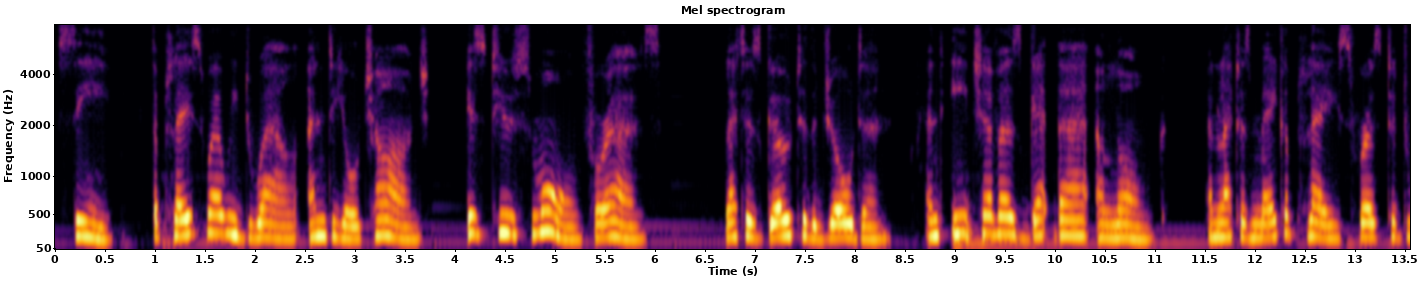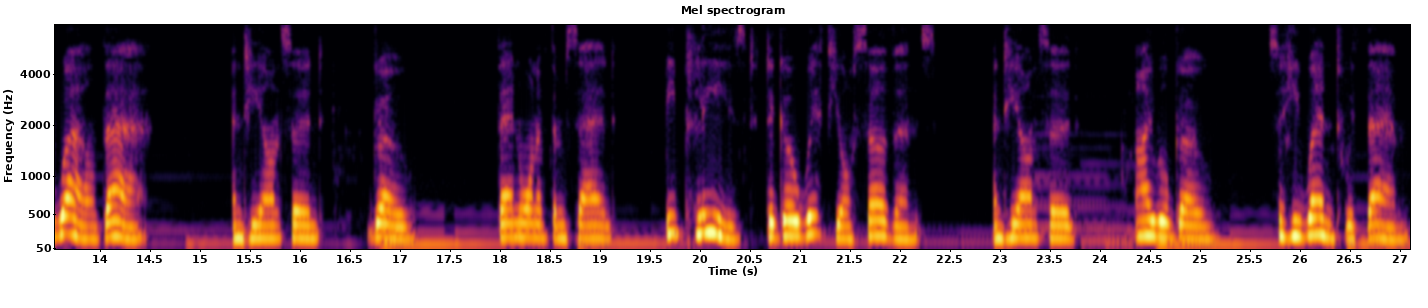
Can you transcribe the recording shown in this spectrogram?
See, the place where we dwell under your charge is too small for us. Let us go to the Jordan, and each of us get there a along, and let us make a place for us to dwell there. And he answered, Go. Then one of them said, be pleased to go with your servants. And he answered, I will go. So he went with them.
